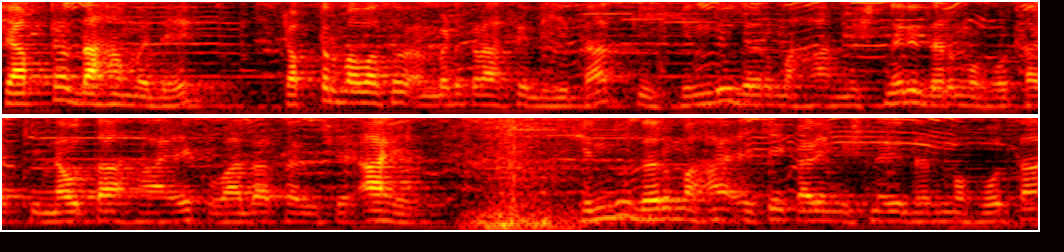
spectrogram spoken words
चॅप्टर दहामध्ये डॉक्टर बाबासाहेब आंबेडकर असे लिहितात की हिंदू धर्म हा मिशनरी धर्म होता की नव्हता हा एक वादाचा विषय आहे. हिंदू धर्म हा एकेकाळी मिशनरी धर्म होता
